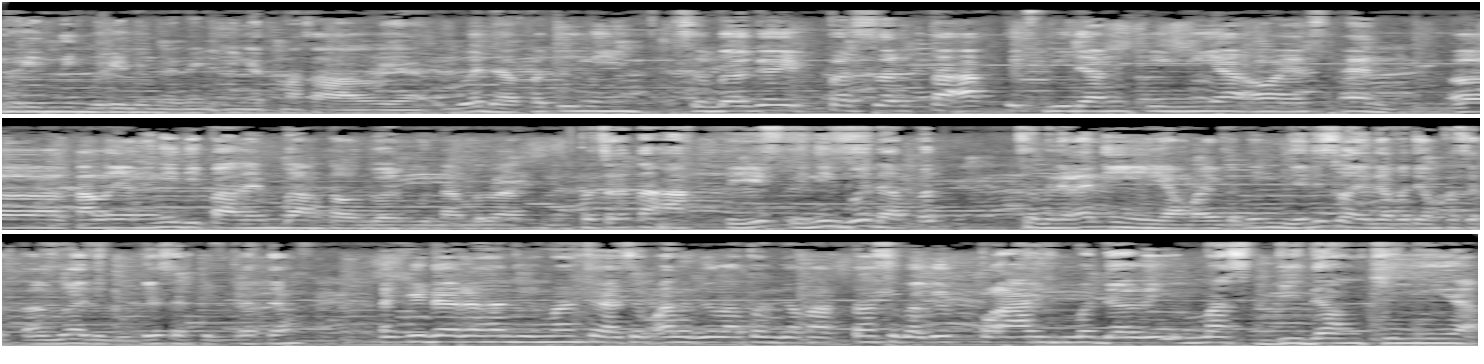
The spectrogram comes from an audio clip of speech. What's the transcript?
merinding merinding dan ingat masa lalu ya. Gue dapet ini sebagai peserta aktif bidang kimia OSN Eh, kalau yang ini di Palembang tahun 2016 peserta aktif ini gue dapet sebenarnya nih yang paling penting. Jadi selain dapat yang peserta gue ada juga sertifikat yang Eki Darahan Dirmansyah SMA Negeri 8 Jakarta sebagai peraih medali emas bidang kimia.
